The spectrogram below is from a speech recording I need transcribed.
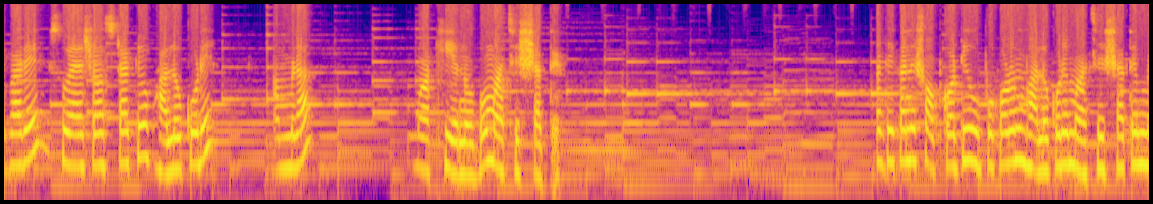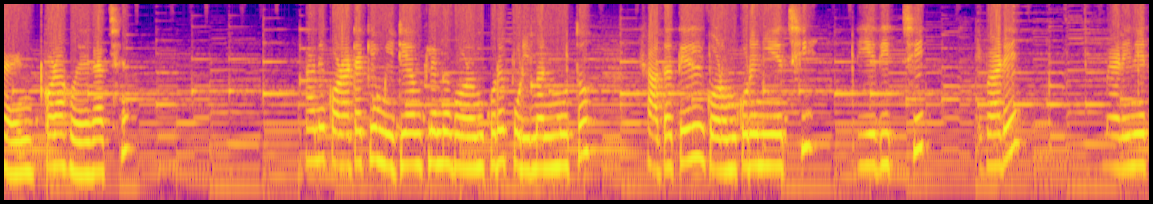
এবারে সোয়া সসটাকেও ভালো করে আমরা মাখিয়ে নেব মাছের সাথে। এখানে সবকটি উপকরণ ভালো করে মাছের সাথে ম্যারিনেট করা হয়ে গেছে। এখানে কড়াটাকে মিডিয়াম ফ্লেমে গরম করে পরিমাণ মতো সাদা তেল গরম করে নিয়েছি, দিয়ে দিচ্ছি। এবারে ম্যারিনেট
